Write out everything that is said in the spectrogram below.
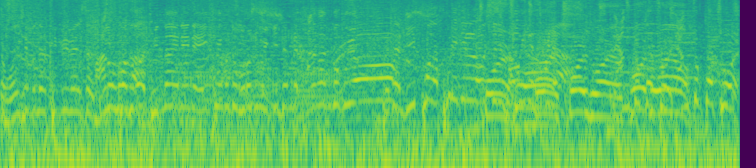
자, 원시분들 비비면서 리퍼가 뒷라인에 있는 AKM을 또 몰아주고 있기 때문에 가능한 거고요 일단 리퍼가 프리딜러 초월 초월. 초월 좋아요. 초월 좋아요. 양쪽 다 초월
